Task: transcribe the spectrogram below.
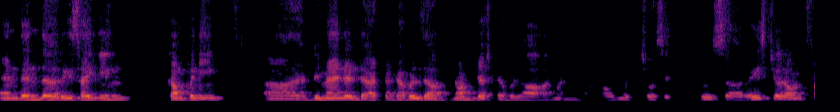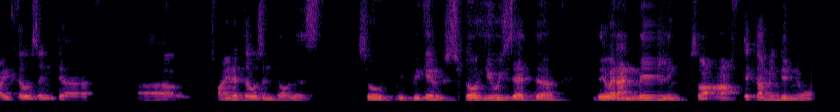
and then the recycling company uh, demanded uh, double the, not just double, uh, I mean, how much was it? It was raised to around 5,000, $500,000. So it became so huge that the, they were unwilling. So after coming to know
